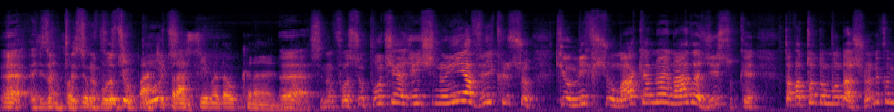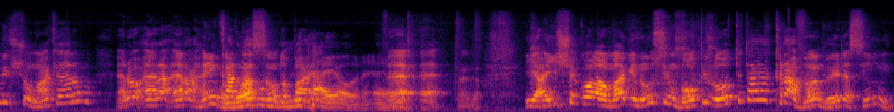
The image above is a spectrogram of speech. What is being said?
é, exatamente. Se não fosse o Putin. para cima da Ucrânia. É, se não fosse o Putin, a gente não ia ver que o, que o Mick Schumacher não é nada disso, porque tava todo mundo achando que o Mick Schumacher era, era, era, era a reencarnação do pai. Michael, né? É, é, é entendeu? E aí chegou lá o Magnussen, um bom piloto, e tá cravando ele assim,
